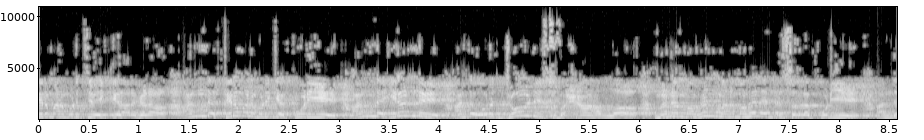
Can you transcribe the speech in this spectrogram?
திருமணம் முடிச்சு வைக்கிறார்களா? அந்த திருமணம் முடிக்கக்கூடிய அந்த இரண்டு அந்த ஒரு ஜோடு சுபஹானல்லா மணமகன் மணமகள் என்று சொல்லக்கூடிய அந்த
